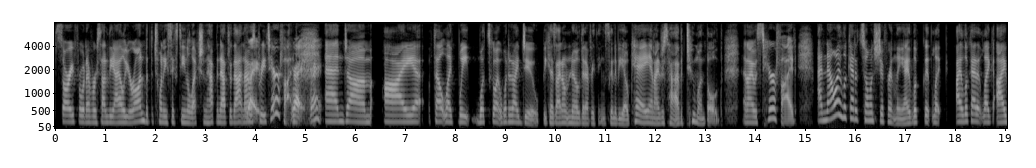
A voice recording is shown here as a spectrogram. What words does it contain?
sorry for whatever side of the aisle you're on, but the 2016 election happened after that and I was pretty terrified. Right, right. And um I felt like, wait, what's going what did I do? Because I don't know that everything's gonna be okay. And I just have a two month old. And I was terrified. And now I look at it so much differently. I look at like I look at it like I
